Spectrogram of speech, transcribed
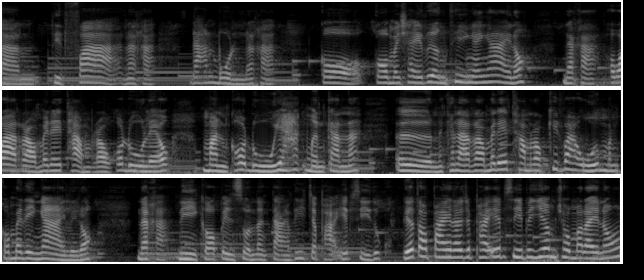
การติดฝ้านะคะ ด้านบนนะคะ ก็ก็ไม่ใช่เรื่องที่ง่าย ๆ เนาะ นะคะ เพราะว่าเราไม่ได้ทำเราก็ดูแล้ว มันก็ดูยากเหมือนกันนะ เออขณะเราไม่ได้ทำเราคิดว่าอู้มันก็ไม่ได้ง่ายเลยเนาะนะคะ นี่ก็เป็นส่วนต่างๆ ที่จะพา FC ทุกเดี๋ยวต่อไปเราจะพา FC ไปเยี่ยมชมอะไรเนาะ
